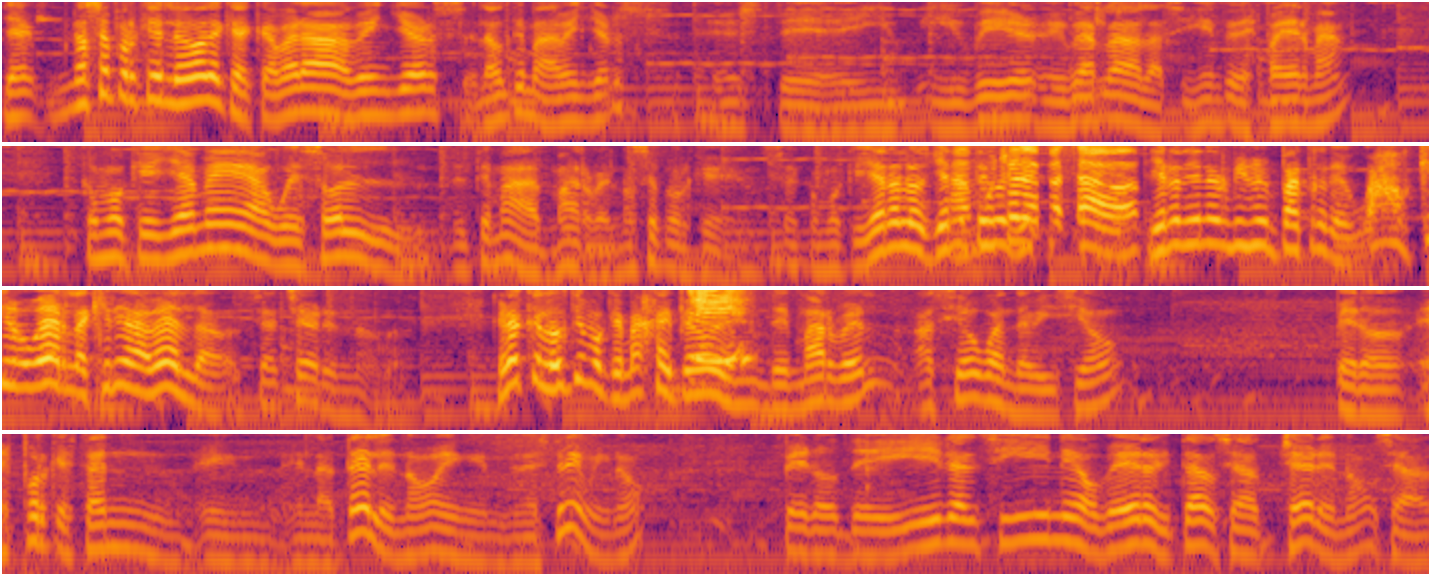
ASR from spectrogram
ya- no sé por qué luego de que acabara Avengers, la última de Avengers, este, y, y ver, y verla la siguiente de Spider-Man, como que ya me ahuesó el, el tema de Marvel, no sé por qué. O sea, como que ya no lo. Ya no a tengo- mucho le ha pasado. ¿ah? ya no tiene el mismo impacto de wow, quiero verla, quiero ir a verla. O sea, chévere, no. Creo que lo último que me ha hypeado de, Marvel ha sido WandaVision. Pero es porque está en, en- en la tele, ¿no? En, en streaming, ¿no? Pero de ir al cine o ver ahorita, o sea, chévere, ¿no? O sea,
